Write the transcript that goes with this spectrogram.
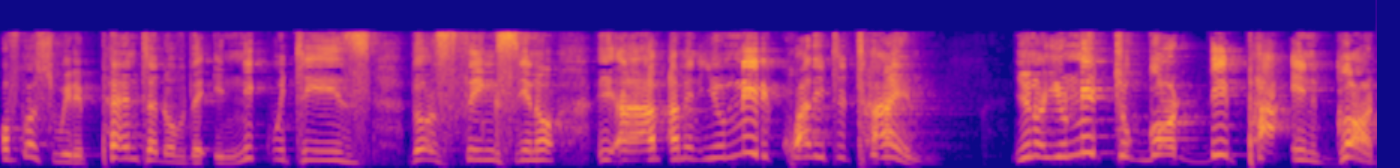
of course, we repented of the iniquities, those things, you know. I mean, you need quality time. You know, you need to go deeper in God.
